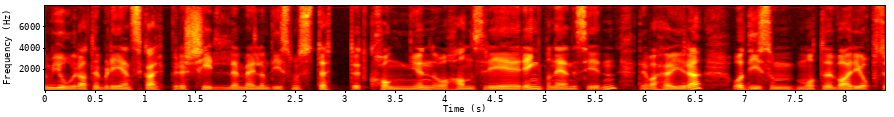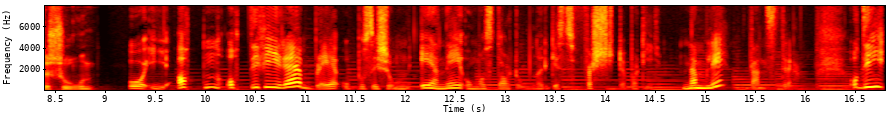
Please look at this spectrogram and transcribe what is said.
som gjorde at det ble en skarpere skille mellom de som støttet kongen og hans regjering på den ene siden, det var Høyre, og de som måtte var i opposisjon. Og i 1884 ble opposisjonen enig om å starte opp Norges første parti, nemlig Venstre. Og de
